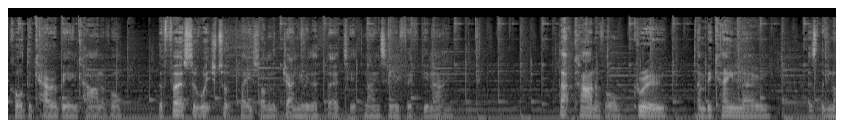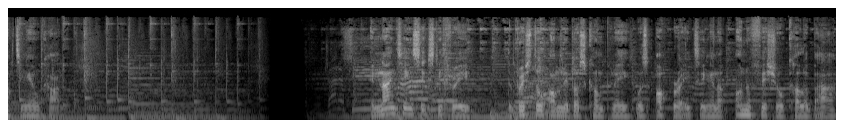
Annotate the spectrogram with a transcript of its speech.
called the Caribbean Carnival the first of which took place on January the 30th, 1959. That carnival grew and became known as the Notting Hill Carnival. In 1963, the Bristol Omnibus Company was operating an unofficial colour bar.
